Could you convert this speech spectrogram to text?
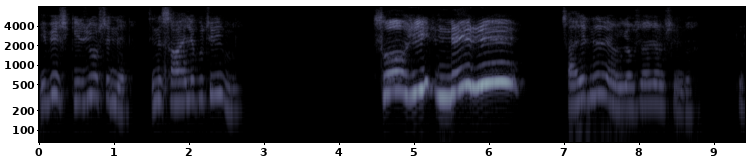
Bebiş geziyor seni. Seni sahile götüreyim mi? Sahil nere? Sahil nereye mi? Göstereceğim şimdi. Dur.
